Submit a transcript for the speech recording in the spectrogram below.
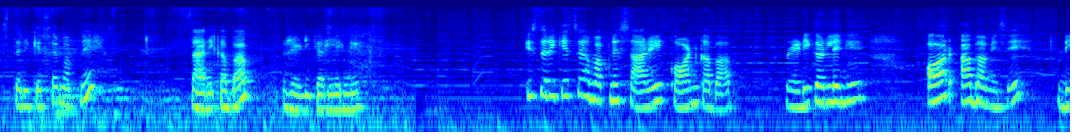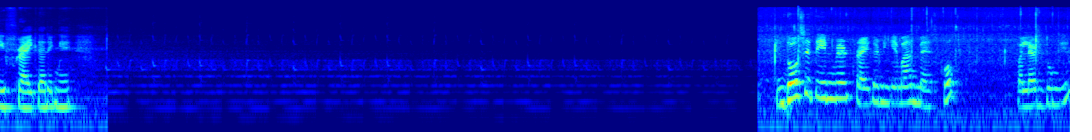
इस तरीके से हम अपने सारे कबाब रेडी कर लेंगे। इस तरीके से हम अपने सारे कॉर्न कबाब रेडी कर लेंगे और अब हम इसे डीप फ्राई करेंगे। दो से तीन मिनट फ्राई करने के बाद मैं इसको पलट दूँगी।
